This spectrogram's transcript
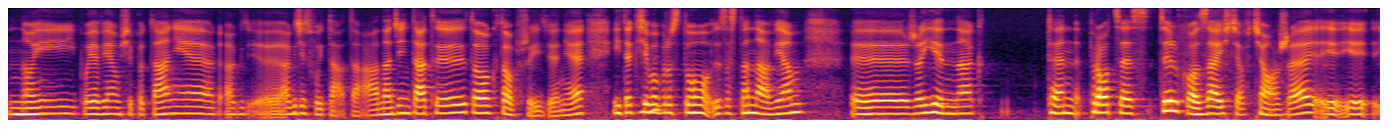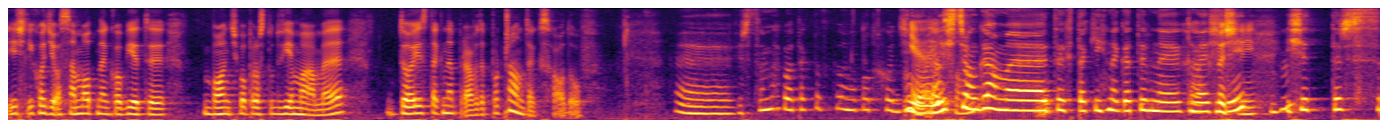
no i pojawiają się pytanie, a, gdzie- a gdzie twój tata? A na dzień taty to kto przyjdzie, nie? I tak się Mhm. po prostu zastanawiam, y, że jednak ten proces tylko zajścia w ciążę, je, jeśli chodzi o samotne kobiety bądź po prostu dwie mamy, to jest tak naprawdę początek schodów. E, Wiesz co, my chyba tak do tego nie podchodzimy. Nie, Nie, ściągamy tych takich negatywnych Tak, myśli, myśli. i się też z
